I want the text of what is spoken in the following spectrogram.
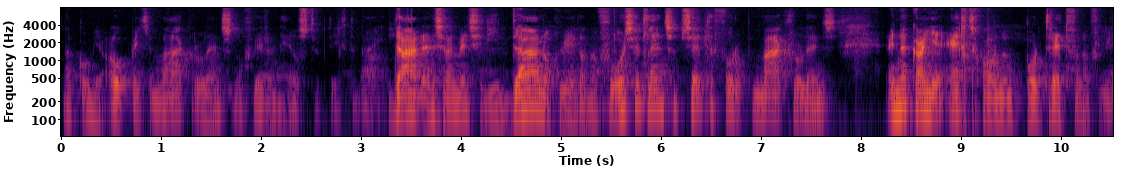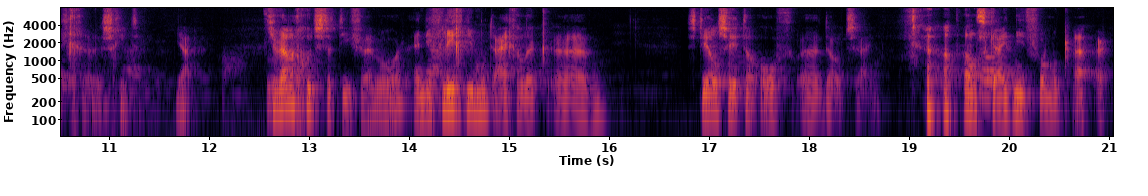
dan kom je ook met je macrolens nog weer een heel stuk dichterbij. Daar en zijn mensen die daar nog weer dan een voorzetlens op zetten voor op een macrolens. En dan kan je echt gewoon een portret van een vlieg uh, schieten. Ja. Moet je wel een goed statief hebben hoor. En die vlieg die moet eigenlijk uh, stilzitten of uh, dood zijn. Anders kijkt niet voor elkaar.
